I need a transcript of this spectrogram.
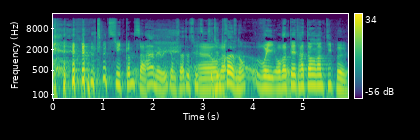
Tout de suite, comme ça. Ah, mais oui, comme ça, tout de suite. Euh, c'est une va- preuve, non? Oui, on va peut-être attendre un petit peu.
